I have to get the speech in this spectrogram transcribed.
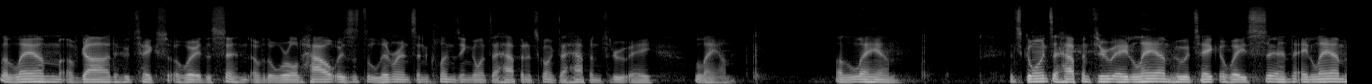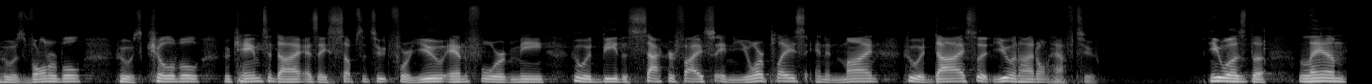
The Lamb of God who takes away the sin of the world. How is this deliverance and cleansing going to happen? It's going to happen through a lamb. A lamb. It's going to happen through a lamb who would take away sin, a lamb who was vulnerable, who was killable, who came to die as a substitute for you and for me, who would be the sacrifice in your place and in mine, who would die so that you and I don't have to. He was the lamb,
